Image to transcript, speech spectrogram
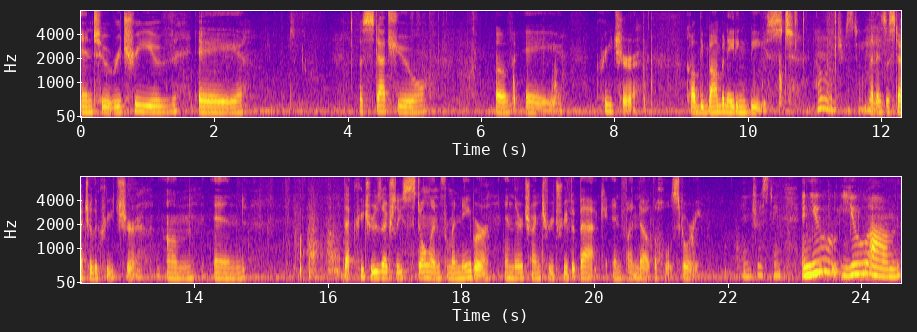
and to retrieve a a statue of a creature called the Bombinating Beast. Oh, interesting. That is a statue of the creature, um, and that creature is actually stolen from a neighbor, and they're trying to retrieve it back and find out the whole story. Interesting. And you, you um,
